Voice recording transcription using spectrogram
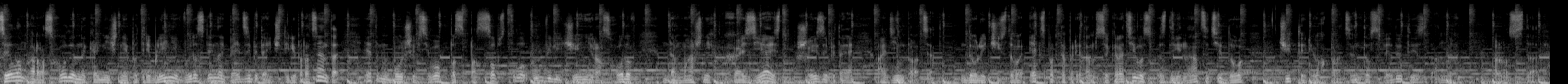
Целом, расходы на конечное потребление выросли на 5,4%. Этому больше всего поспособствовало увеличение расходов домашних хозяйств 6,1%. Доля чистого экспорта при этом сократилась с 12 до 4%, следует из данных Росстата.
